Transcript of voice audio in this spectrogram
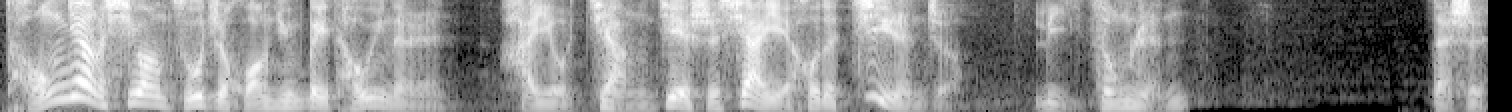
同样希望阻止皇军被投运的人，还有蒋介石下野后的继任者李宗仁。但是，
